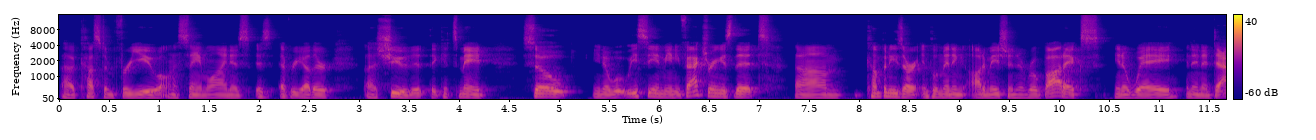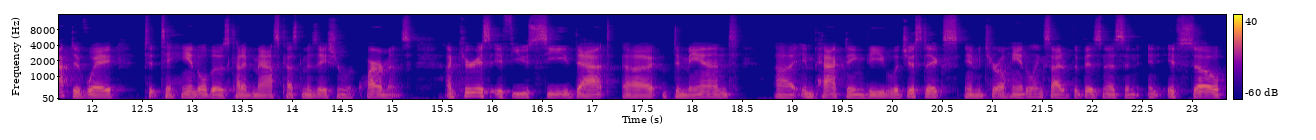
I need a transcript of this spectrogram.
uh, custom for you on the same line as, as every other uh, shoe that, that gets made. So, you know, what we see in manufacturing is that um, companies are implementing automation and robotics in a way, in an adaptive way, to, to handle those kind of mass customization requirements. I'm curious if you see that uh, demand uh, impacting the logistics and material handling side of the business, and, and if so,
